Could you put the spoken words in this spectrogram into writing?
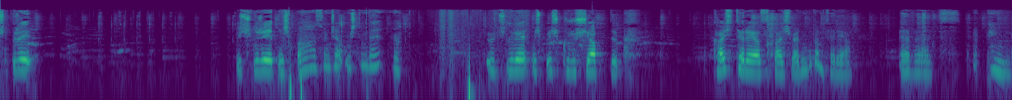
3 lira 3 lira 70 Aha, az önce yapmıştım be. 3 lira 75 kuruş yaptık. Kaç tereyağı sipariş verdim? Bu da mı tereyağı? Evet.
